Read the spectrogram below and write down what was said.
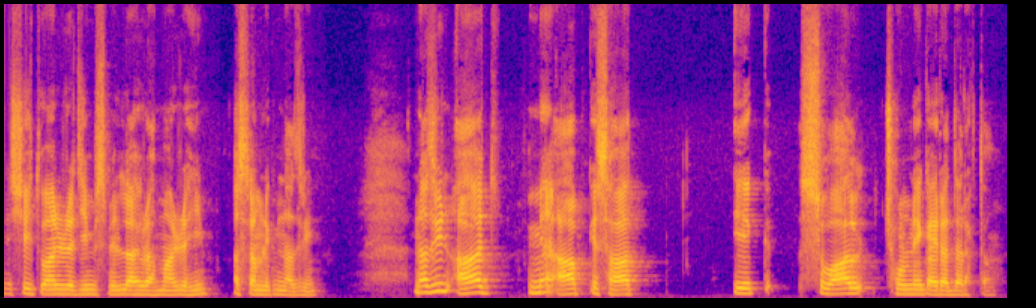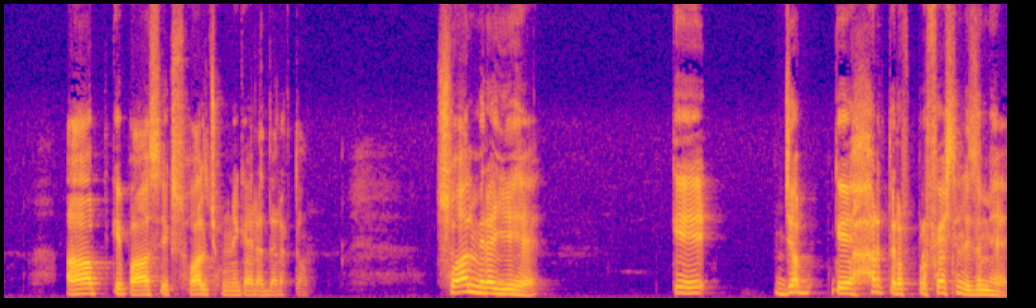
नशीतवानरजीम बसमीम अल्लाम नाजरीन। नाजरीन, आज मैं आपके साथ एक सवाल छोड़ने का इरादा रखता हूँ। आपके पास एक सवाल छोड़ने का इरादा रखता हूँ। सवाल मेरा ये है कि जब के हर तरफ़ प्रोफेशनलिज्म है,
